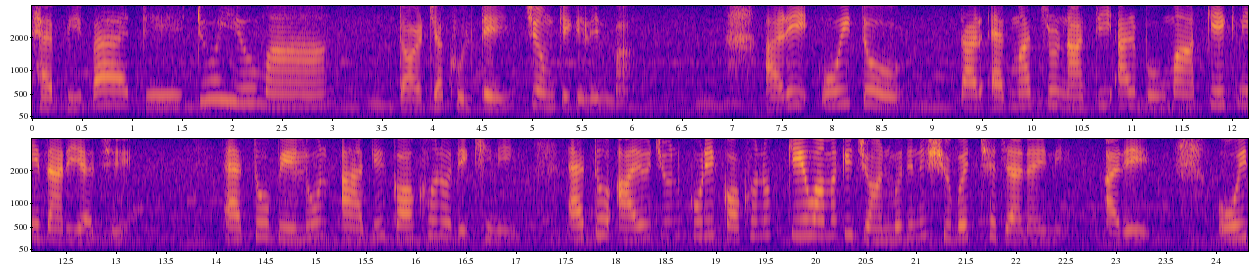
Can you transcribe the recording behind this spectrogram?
happy birthday to you মা। দরজা খুলতেই চমকে গেলেন মা। আরে, ওই তো তার একমাত্র নাতি আর বৌমা কেক নিয়ে দাঁড়িয়ে আছে। এত বেলুন আগে কখনো দেখিনি। এত আয়োজন করে কখনো কেউ আমাকে জন্মদিনের শুভেচ্ছা জানায়নি। আরে, ওই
